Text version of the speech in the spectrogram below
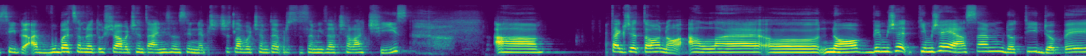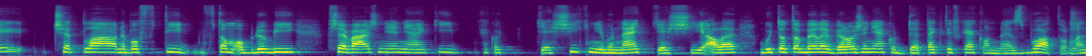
si, a vůbec jsem netušila, o čem to je, ani jsem si nepřečetla, o čem to je, prostě jsem ji začala číst. A takže to no, ale uh, no, vím, že tím, že já jsem do té doby četla, nebo v, tý, v tom období převážně nějaký jako těžší knihy, nebo ne těžší, ale buď to to byly vyloženě jako detektivky jako Nesbo a tohle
